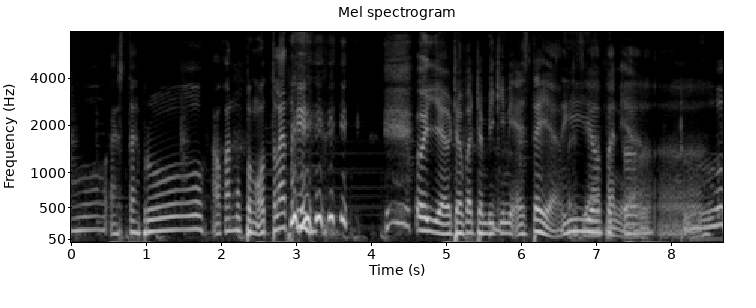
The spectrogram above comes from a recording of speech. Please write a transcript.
Oh, es teh, Bro. Aku kan mau bang outlet ki. Oh iya, udah pada bikini es teh ya. Iya, ya. betul. Eh, Aduh.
